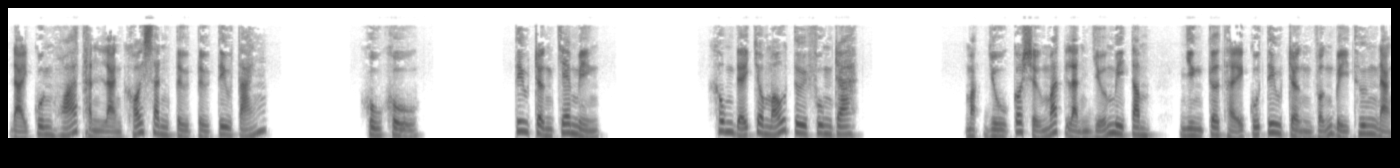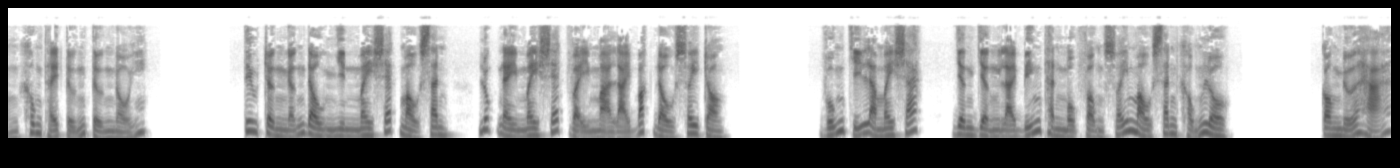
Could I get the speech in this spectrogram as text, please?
đại quân hóa thành làn khói xanh từ từ tiêu tán. Khụ khụ. Tiêu trần che miệng. Không để cho máu tươi phun ra. Mặc dù có sự mát lạnh giữa mi tâm, nhưng cơ thể của Tiêu Trần vẫn bị thương nặng không thể tưởng tượng nổi. Tiêu Trần ngẩng đầu nhìn mây sét màu xanh, lúc này mây sét vậy mà lại bắt đầu xoay tròn. Vốn chỉ là mây sát, dần dần lại biến thành một vòng xoáy màu xanh khổng lồ. Còn nữa hả?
